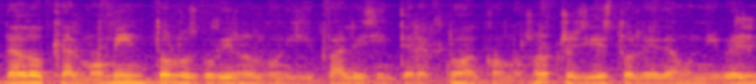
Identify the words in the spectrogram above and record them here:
dado que al momento los gobiernos municipales interactúan con nosotros y esto le da un nivel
